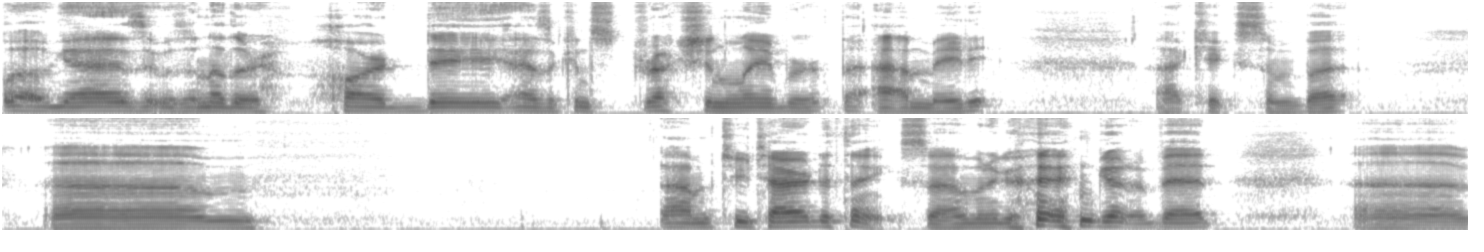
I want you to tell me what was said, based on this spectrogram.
Well, guys, it was another hard day as a construction laborer, but I made it. I kicked some butt. Um, I'm too tired to think, so I'm gonna go ahead and go to bed. Uh,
